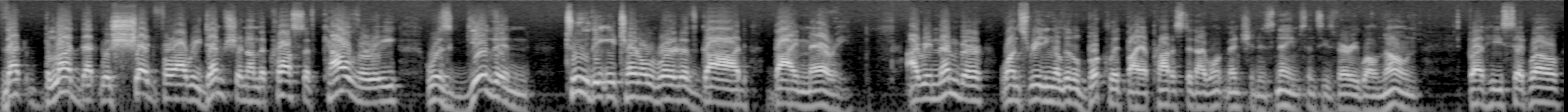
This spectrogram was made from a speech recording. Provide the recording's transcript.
That blood that was shed for our redemption on the cross of Calvary was given to the eternal Word of God by Mary. I remember once reading a little booklet by a Protestant, I won't mention his name since he's very well known, but he said, well,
